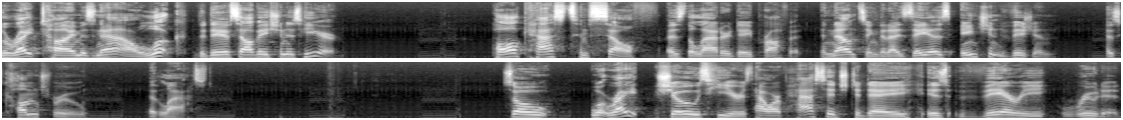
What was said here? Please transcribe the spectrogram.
the right time is now. Look, the day of salvation is here. Paul casts himself as the latter day prophet, announcing that Isaiah's ancient vision has come true at last. So, what Wright shows here is how our passage today is very rooted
